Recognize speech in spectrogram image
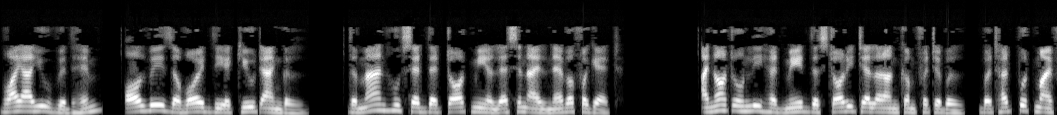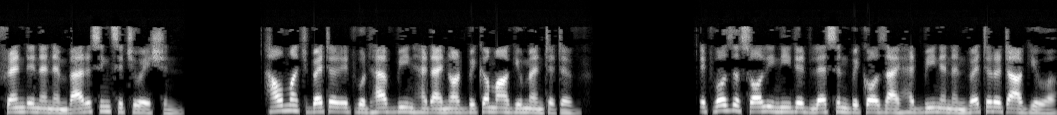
Why are you with him? Always avoid the acute angle. The man who said that taught me a lesson I'll never forget. I not only had made the storyteller uncomfortable, but had put my friend in an embarrassing situation. How much better it would have been had I not become argumentative. It was a sorely needed lesson because I had been an inveterate arguer.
